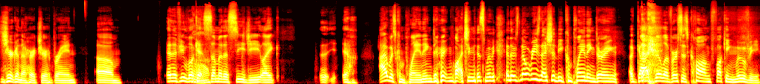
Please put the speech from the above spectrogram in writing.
you're gonna hurt your brain. Um, and if you look at some of the CG, like, uh, yeah, I was complaining during watching this movie, and there's no reason I should be complaining during a Godzilla versus Kong fucking movie.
